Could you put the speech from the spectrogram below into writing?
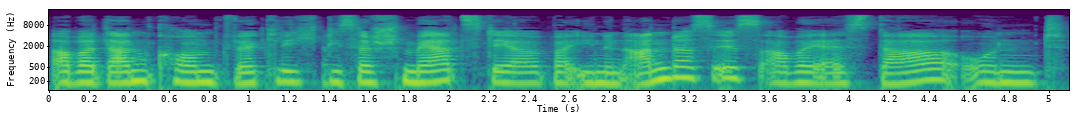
aber dann kommt wirklich dieser Schmerz, der bei ihnen anders ist, aber er ist da und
